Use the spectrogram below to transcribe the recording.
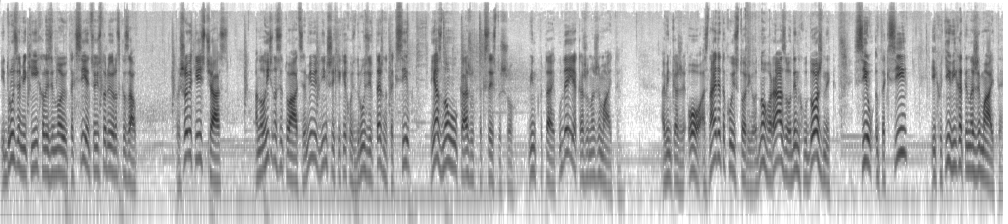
і друзям, які їхали зі мною в таксі, я цю історію розказав. Прийшов якийсь час, аналогічна ситуація. Ми від інших якихось друзів, теж на таксі. Я знову кажу таксисту, що він питає, куди? Я кажу, нажимайте. А він каже: О, а знаєте таку історію? Одного разу один художник сів у таксі і хотів їхати нажимайте.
